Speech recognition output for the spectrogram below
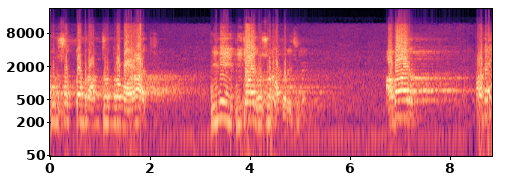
পুরুষোত্তম রামচন্দ্র মহারাজ, তিনি বিজয় ঘোষণা করেছিলেন। আবার অনেক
